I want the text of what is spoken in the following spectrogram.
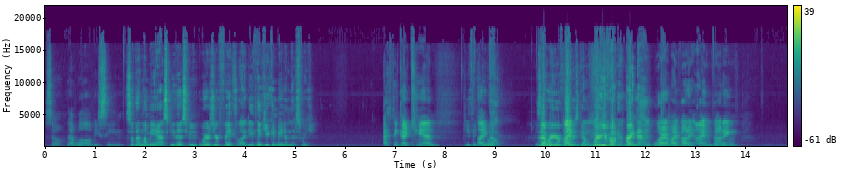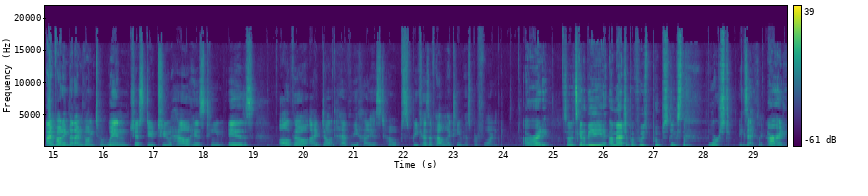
so that will all be seen. so then let me ask you this: Who, where's your faith lie? Do you think you can beat him this week? I think I can. Do you think Like- you will? Is that where your vote I- is going? Where are you voting right now? Where am I voting? I'm voting. I'm voting that I'm going to win just due to how his team is. Although I don't have the highest hopes because of how my team has performed. Alrighty. So it's going to be a matchup of whose poop stinks the worst. Exactly. Alrighty.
